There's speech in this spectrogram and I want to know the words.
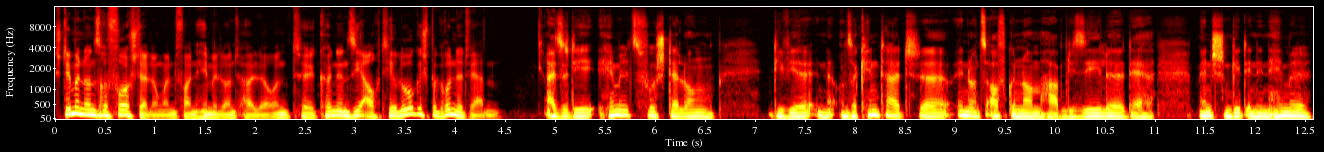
Stimmen unsere Vorstellungen von Himmel und Hölle und äh, können sie auch theologisch begründet werden? Also die Himmelsvorstellungen, die wir in unserer Kindheit äh, in uns aufgenommen haben, die Seele der Menschen geht in den Himmel,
